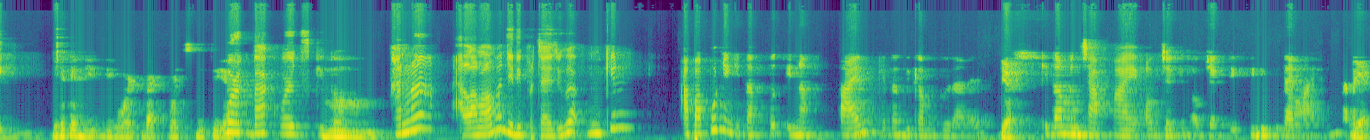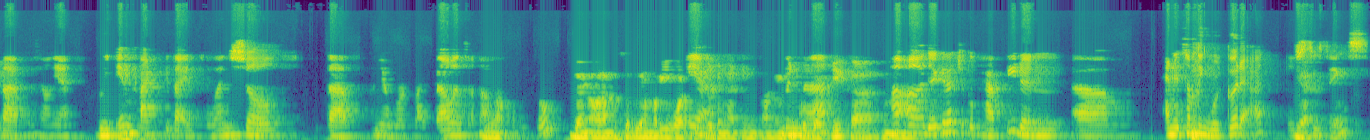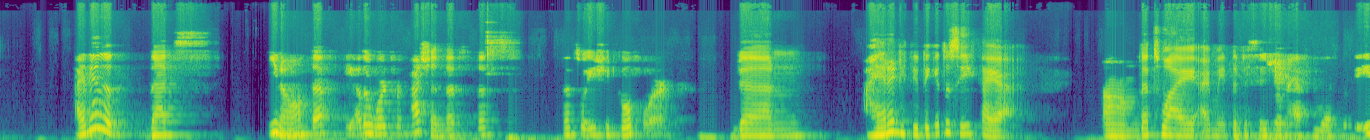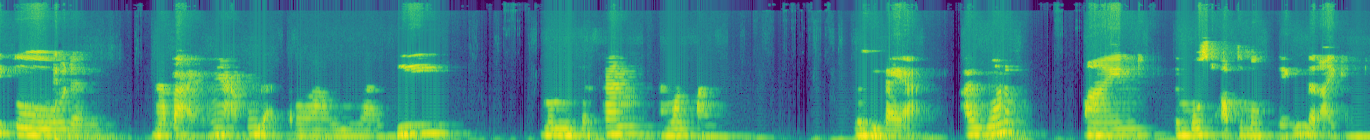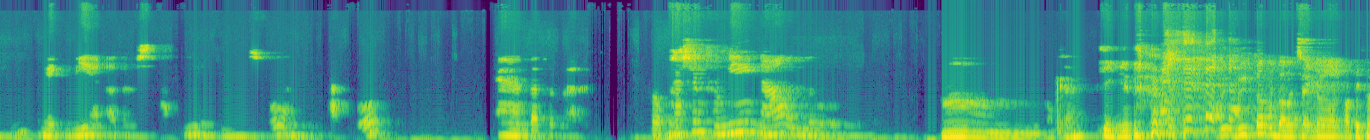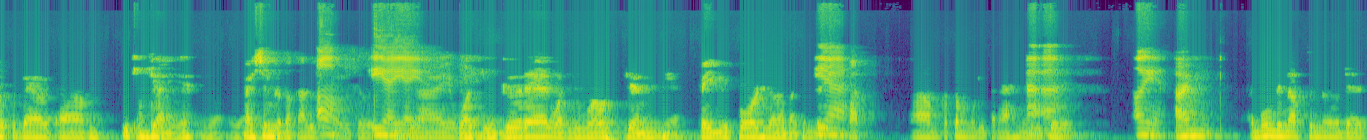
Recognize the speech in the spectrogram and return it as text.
Jadi kayak di, di work backwards gitu ya. work backwards gitu. Hmm. karena lama-lama jadi percaya juga mungkin apa pun yang kita put enough time kita become good at it Yes. kita mencapai objektif-objektif hidup kita yang lain karena Yeah. kita misalnya bring impact kita influential kita punya work life balance atau Yeah. apa pun itu Dan orang bersedia mereward Iya. itu dengan income yang cukup buat kita. Hmm. Ha-ha, jadi kita cukup happy dan um, and it's something we're good at those Yeah. two things I think that that's you know that's the other word for passion that's that's that's what you should go for dan akhirnya di titik itu sih kayak um, that's why I made the decision S2 seperti itu dan kenapa akhirnya aku nggak terlalu lagi memikirkan I want fun lebih kayak I wanna find the most optimal thing that I can do to make me and others happy and be useful and be impactful. And that's what matters. So passion for me now is a little. Hmm, oke. Kayak gitu. we, we talk about several episodes about um, ikigai ya. Iya, iya. Passion berapa kali kita Oh, itu. iya, iya, Ikigai, what you good at, what the world can pay you for segala macam dari empat um, ketemu di tengahnya Ah, gitu. Oh yeah. I'm I'm old enough to know that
